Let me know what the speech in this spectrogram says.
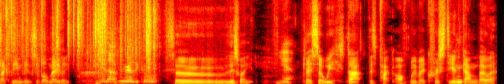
Like the Invincible, maybe. Yeah, that would be really cool. So, this way. Yeah. Okay, so we start this pack off with a Christian Gamboa,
